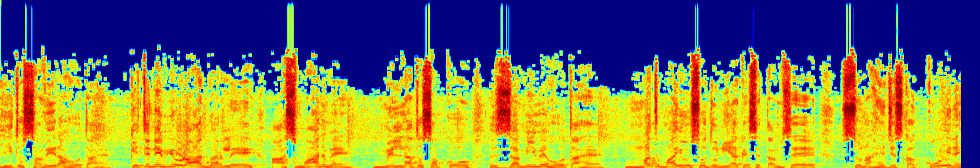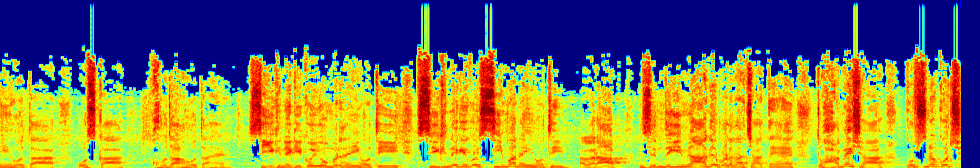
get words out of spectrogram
ही तो सवेरा होता है। कितनी भी उड़ान भर ले, आसमान में मिलना तो सबको जमी में होता है। मत मायूस हो दुनिया के सितम से। सुना है जिसका कोई नहीं होता, उसका खुदा होता है। सीखने की कोई उम्र नहीं होती, सीखने की कोई सीमा नहीं होती। अगर आप ज़िंदगी में आगे बढ़ना चाहते हैं तो हमेशा कुछ न कुछ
